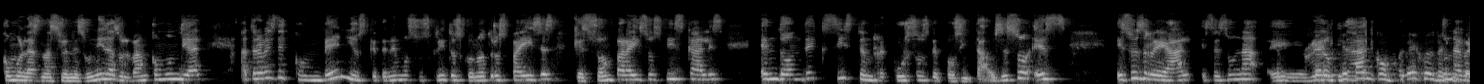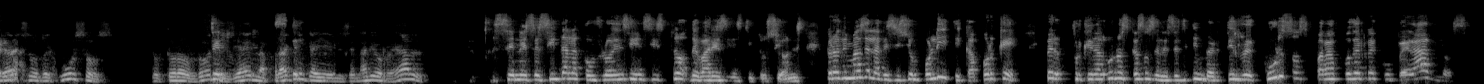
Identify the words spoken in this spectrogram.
como las Naciones Unidas o el Banco Mundial, a través de convenios que tenemos suscritos con otros países que son paraísos fiscales, en donde existen recursos depositados. Eso es, eso es real, esa es una eh, realidad. Pero qué tan complejo es recuperar esos recursos, doctora Ordóñez, ya en la práctica y en el escenario real. se necesita la confluencia, insisto, de varias instituciones, pero además de la decisión política. ¿Por qué? Pero, porque en algunos casos se necesita invertir recursos para poder recuperarlos.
